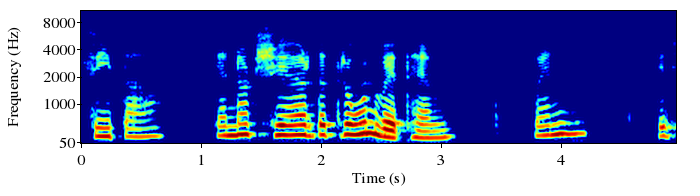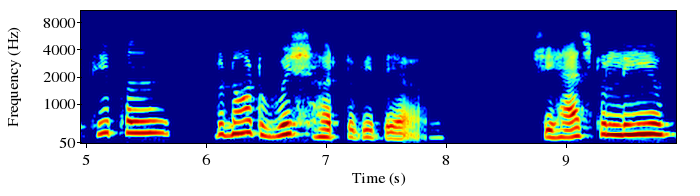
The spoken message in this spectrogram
Sita cannot share the throne with him when his people do not wish her to be there. She has to leave,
